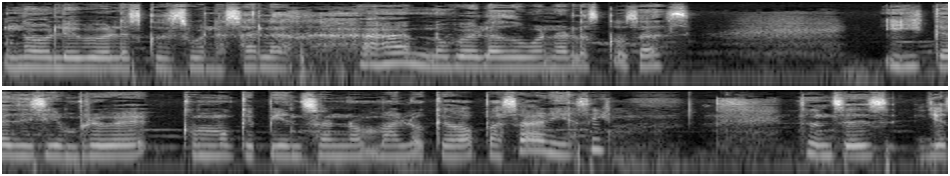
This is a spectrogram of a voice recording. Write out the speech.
no le veo las cosas buenas a las, no veo el lado bueno a las cosas y casi siempre como que pienso en lo malo que va a pasar y así. Entonces yo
